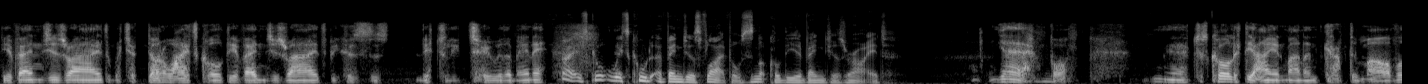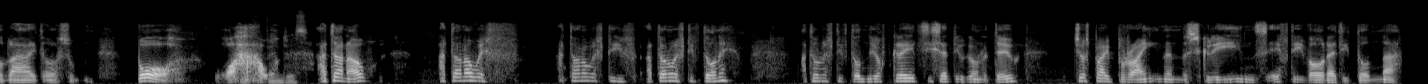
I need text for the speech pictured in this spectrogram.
the Avengers ride, which I don't know why it's called the Avengers ride because there's literally two of them in it. Right, it's called it's called Avengers Flight Force. It's not called the Avengers Ride. Yeah, but yeah, just call it the Iron Man and Captain Marvel ride or something. But wow, Avengers. I don't know. I don't know if I don't know if they've I don't know if they've done it. I don't know if they've done the upgrades he said they were going to do. Just by brightening the screens, if they've already done that.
